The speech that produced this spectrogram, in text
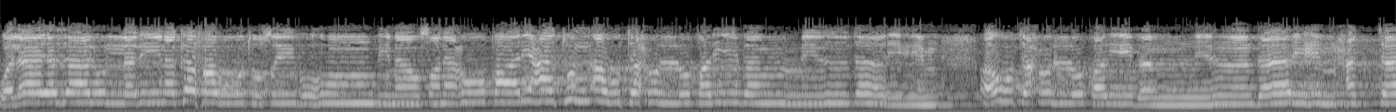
ولا يزال الذين كفروا تصيبهم بما صنعوا قارعة أو تحل قريبا من دارهم أو تحل قريبا من دارهم حتى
